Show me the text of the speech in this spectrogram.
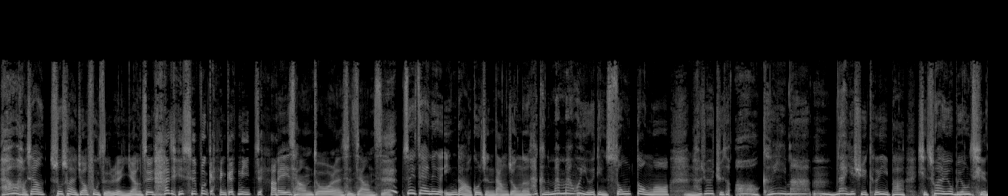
然后好像说出来就要负责任一样，所以他。其实不敢跟你讲，非常多人是这样子，所以在那个引导过程当中呢，他可能慢慢会有一点松动哦，嗯、他就会觉得哦，可以吗？嗯，那也许可以吧，写出来又不用钱，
